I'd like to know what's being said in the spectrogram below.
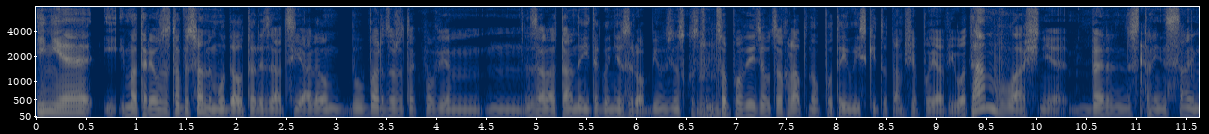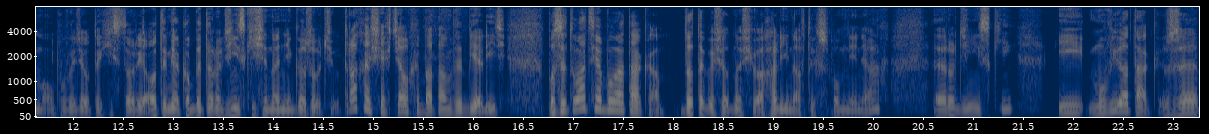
I nie, i materiał został wysłany mu do autoryzacji, ale on był bardzo, że tak powiem, mm, zalatany i tego nie zrobił. W związku z czym, mm -hmm. co powiedział, co chlapnął po tej whisky, to tam się pojawiło. Tam właśnie Bernstein sam opowiedział tę historię o tym, jakoby to Rodziński się na niego rzucił. Trochę się chciał chyba tam wybielić, bo sytuacja była taka. Do tego się odnosiła Halina w tych wspomnieniach e, Rodziński i mówiła tak, że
